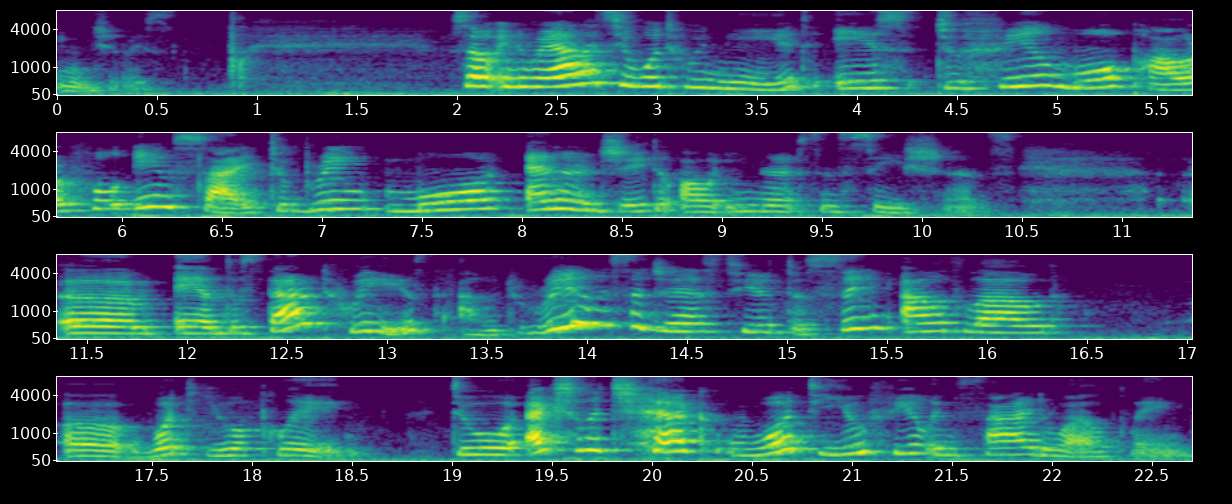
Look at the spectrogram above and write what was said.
injuries. So in reality what we need is to feel more powerful inside, to bring more energy to our inner sensations. Um, and to start with, I would really suggest you to sing out loud uh, what you are playing, to actually check what you feel inside while playing.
